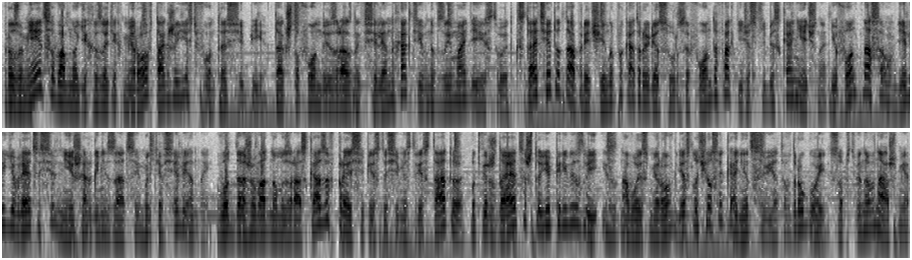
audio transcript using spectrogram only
Разумеется, во многих из этих миров также есть фонд SCP, так что фонды из разных вселенных активно взаимодействуют. Кстати, это та причина, по которой ресурсы фонда фактически бесконечны, и фонд на самом деле является сильнейшей организацией мультивселенной. Вот даже в одном из рассказов про SCP-173 статую утверждается, что ее перевезли из одного из миров, где случился конец света, в другой, собственно в наш мир.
